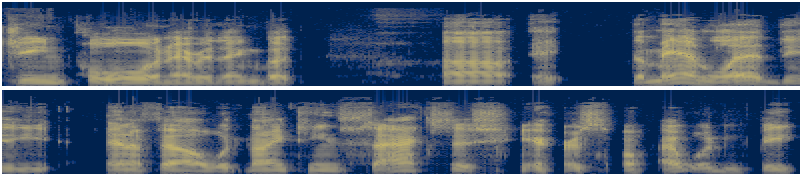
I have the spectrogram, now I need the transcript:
gene pool and everything, but uh, the man led the NFL with 19 sacks this year, so I wouldn't be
